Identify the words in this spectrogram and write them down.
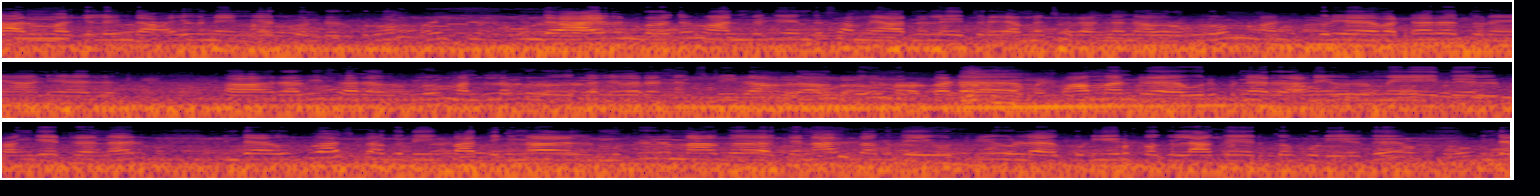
காணும் வகையில் இந்த ஆய்வினை மேற்கொண்டிருக்கிறோம். இந்த ஆய்வின் பொழுது மாண்புமிகு இந்து சமய அறநிலையத்துறை அமைச்சர் அண்ணன் அவர்களும் மற்ற வட்டார துணை ஆணையர் ரவி சார் அவர்களும் மண்டல குழு தலைவர் அண்ணன் ஸ்ரீராமுலு அவர்களும் உட்பட மாமன்ற உறுப்பினர் அனைவருமே இதில் பங்கேற்றனர். இந்த உட்வாஸ் பகுதி பார்த்தீங்கன்னா முற்றிலுமாக கெனால் பகுதியை ஒட்டியுள்ள குடியிருப்புகளாக இருக்கக்கூடியது. இந்த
